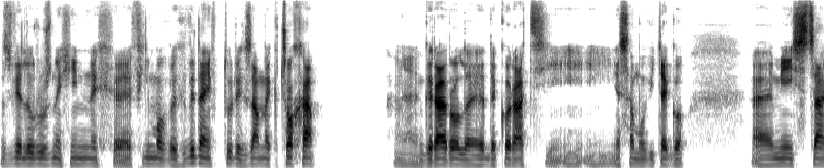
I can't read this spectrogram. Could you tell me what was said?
z wielu różnych innych e, filmowych wydań, w których Zamek Czocha e, gra rolę dekoracji i niesamowitego miejsca,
